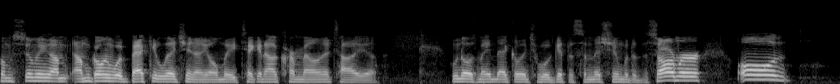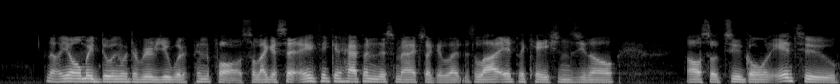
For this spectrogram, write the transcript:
I'm assuming I'm I'm going with Becky Lynch and Naomi taking out Carmella and Natalya. Who knows? Maybe Becky Lynch will get the submission with the disarmer, or no, you're only doing with the review with a pinfall. So, like I said, anything can happen in this match. Like, there's a lot of implications, you know. Also, to going into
